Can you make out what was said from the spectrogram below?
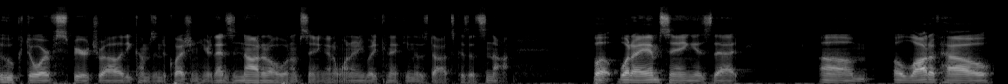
Uchtdorf's spirituality comes into question here. That is not at all what I'm saying. I don't want anybody connecting those dots because it's not. But what I am saying is that um, a lot of how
